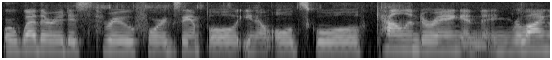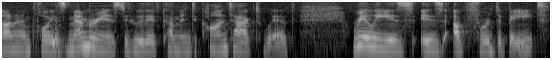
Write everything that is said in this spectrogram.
or whether it is through, for example, you know, old school calendaring and, and relying on an employee's memory as to who they've come into contact with, really is is up for debate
